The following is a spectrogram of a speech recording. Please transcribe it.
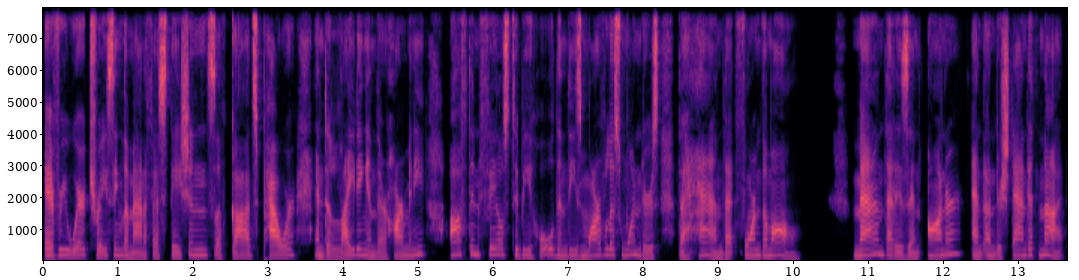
everywhere tracing the manifestations of God's power and delighting in their harmony, often fails to behold in these marvelous wonders the hand that formed them all. Man that is in honor and understandeth not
